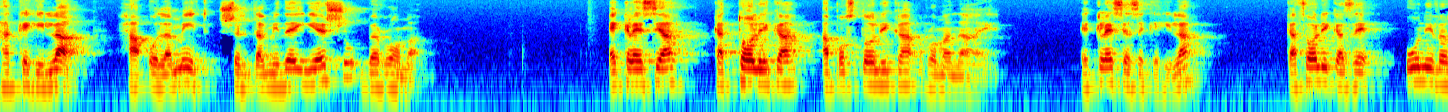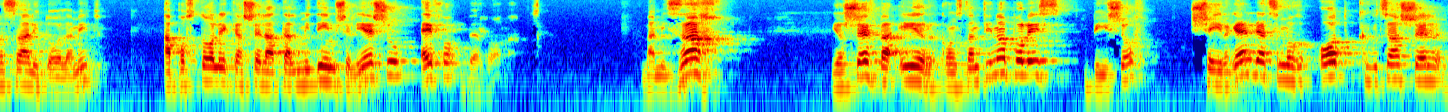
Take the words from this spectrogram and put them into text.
הקהילה העולמית של תלמידי ישו ברומא. Ecclesia Catholica Apostolica Romana. Ecclesia זה קהילה, Catholica זה אוניברסלית או עולמית, Apostolica של התלמידים של ישו, איפה? ברומא. במזרח יושב בעיר קונסטנטינופוליס בישוף, שארגן לעצמו עוד קבוצה של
